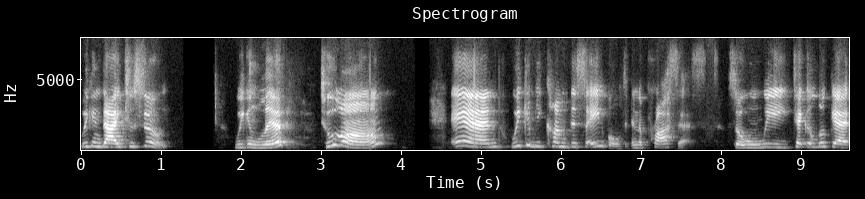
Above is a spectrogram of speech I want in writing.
We can die too soon. We can live too long and we can become disabled in the process. So when we take a look at,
